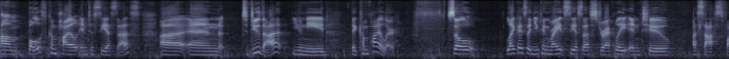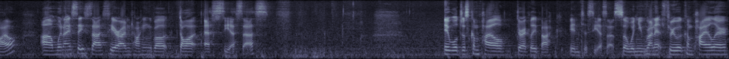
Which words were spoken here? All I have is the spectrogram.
Um, both compile into CSS, uh, and to do that, you need a compiler. So like I said, you can write CSS directly into a Sass file. Um, when I say Sass here, I'm talking about .scss it will just compile directly back into CSS. So when you run it through a compiler,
